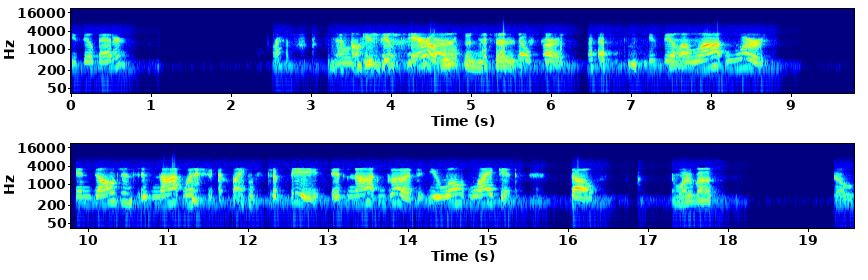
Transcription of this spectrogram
You feel better? No, you feel terrible. Worse than you started. no, worse. you feel a lot worse. Indulgence is not what it claims to be. It's not good. You won't like it. So, And what about, you know,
